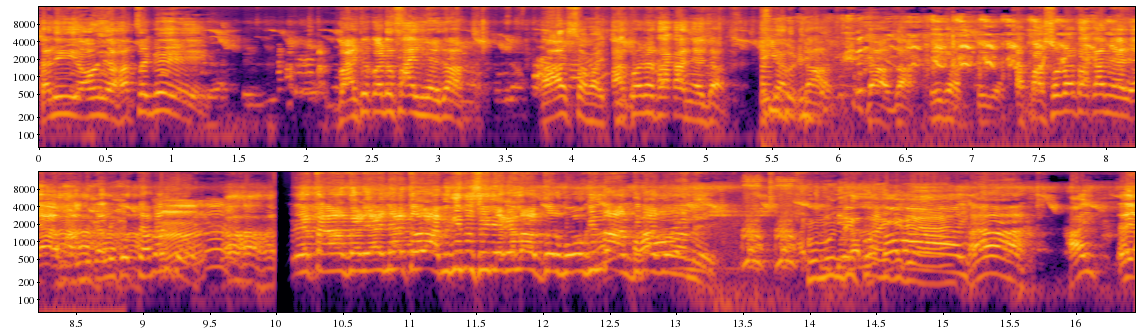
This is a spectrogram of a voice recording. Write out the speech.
তাহলে ওই হাত বাড়িতে কয়টা চাই নিয়ে যা। আচ্ছা ভাই আর কয়টা টাকা নিয়ে যা। ঠিক আছে যা যা যা। ঠিক আছে ঠিক আছে। আর পাঁচশো টাকা নিয়ে যা মালি কালি করতে হবে তো? তাড়াতাড়ি আয় না তো আমি কিন্তু চলে গেলাম তোর বউ কিন্তু আনতে পারব না নে। কয় কি রে? হ্যাঁ। ভাই এই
